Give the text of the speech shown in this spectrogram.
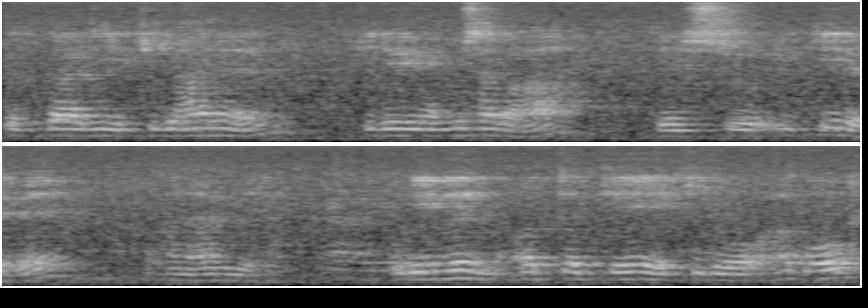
끝까지 기도하는 기도의 용사가 될 수 있기를 원합니다. 우리는 어떻게 기도하고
